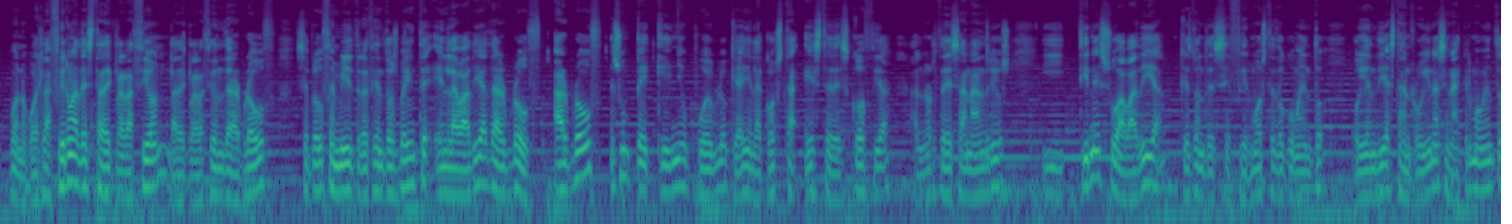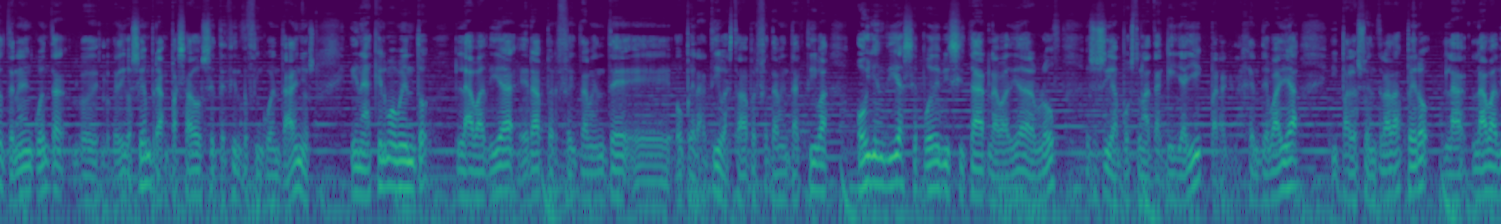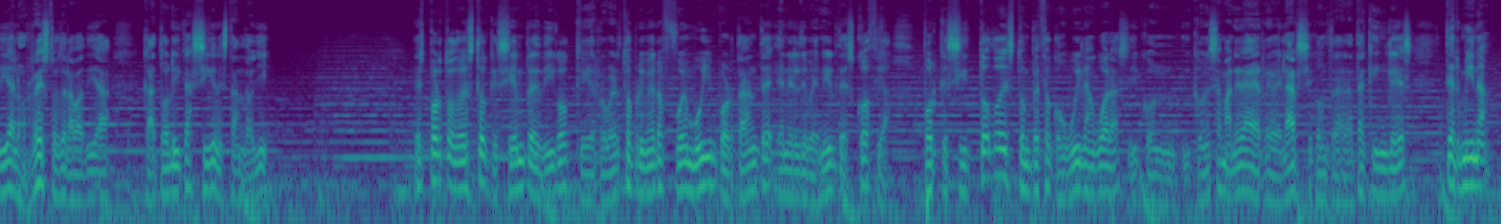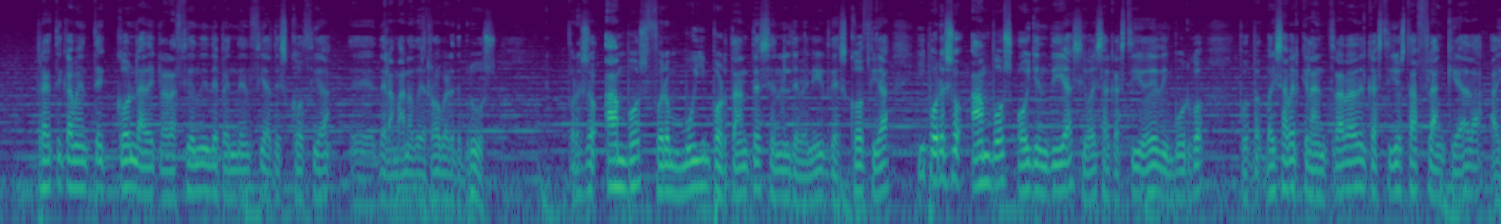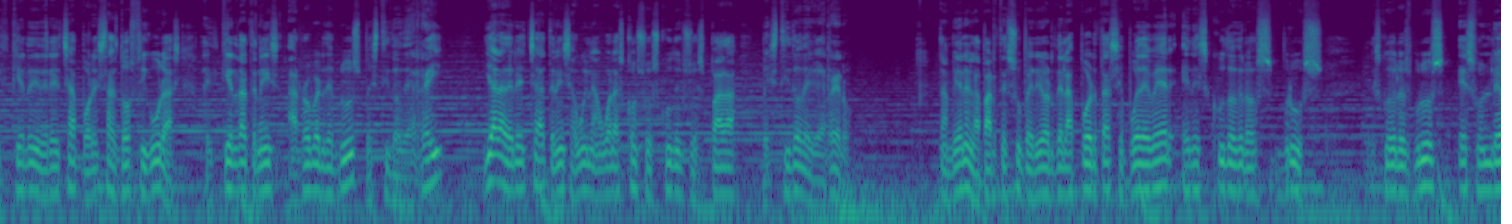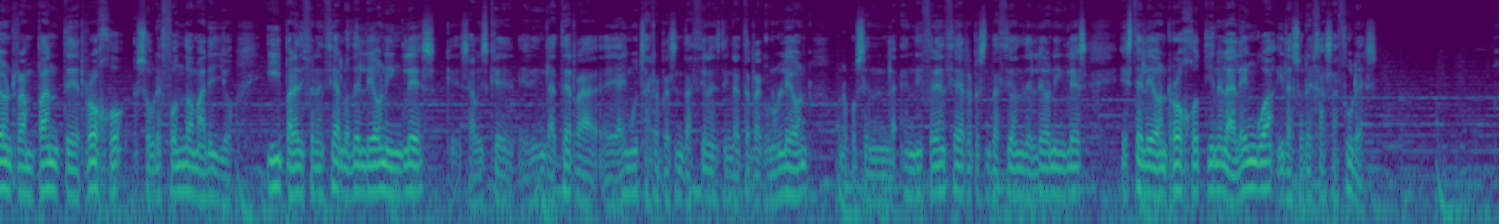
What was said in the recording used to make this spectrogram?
Bueno, pues la firma de esta declaración, la declaración de Arbroath, se produce en 1320 en la abadía de Arbroath. Arbroath es un pequeño pueblo que hay en la costa este de Escocia, al norte de San Andrews, y tiene su abadía, que es donde se firmó este documento. Hoy en día está en ruinas. En aquel momento, tener en cuenta lo, que digo siempre, han pasado 750 años. En aquel momento, la abadía era perfectamente eh, operativa, estaba perfectamente activa. Hoy en día se puede visitar la abadía de Arbroath. Eso sí, han puesto una taquilla allí para que la gente vaya y pague su entrada, pero la, la abadía los restos de la abadía católica siguen estando allí. Es por todo esto que siempre digo que Roberto I fue muy importante en el devenir de Escocia, porque si todo esto empezó con William Wallace y con, esa manera de rebelarse contra el ataque inglés, termina prácticamente con la declaración de independencia de Escocia eh, de la mano de Robert de Bruce. Por eso ambos fueron muy importantes en el devenir de Escocia y por eso ambos hoy en día, si vais al castillo de Edimburgo, pues vais a ver que la entrada del castillo está flanqueada a izquierda y derecha por esas dos figuras. A la izquierda tenéis a Robert de Bruce vestido de rey y a la derecha tenéis a William Wallace con su escudo y su espada vestido de guerrero. También en la parte superior de la puerta se puede ver el escudo de los Bruce, el escudo de los Bruce es un león rampante rojo sobre fondo amarillo y para diferenciarlo del león inglés, que sabéis que en Inglaterra eh, hay muchas representaciones de Inglaterra con un león, bueno pues en, en diferencia de representación del león inglés, este león rojo tiene la lengua y las orejas azules.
